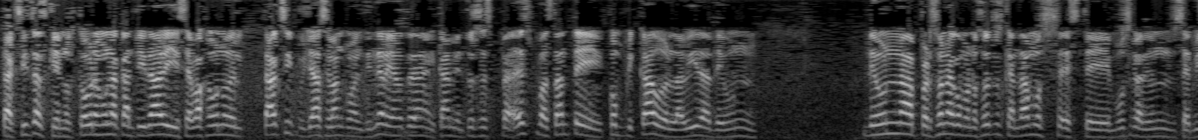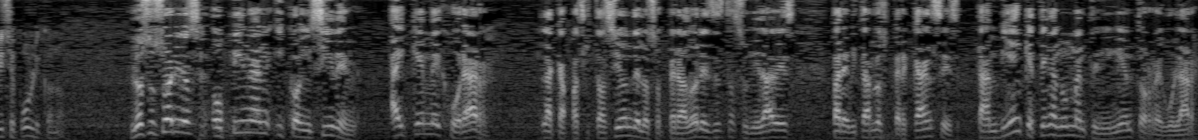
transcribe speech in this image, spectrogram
taxistas que nos cobran una cantidad y se baja uno del taxi, pues ya se van con el dinero, ya no te dan el cambio. Entonces es bastante complicado la vida de un de una persona como nosotros que andamos este, en busca de un servicio público, ¿no? Los usuarios opinan y coinciden. Hay que mejorar la capacitación de los operadores de estas unidades para evitar los percances. También que tengan un mantenimiento regular.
